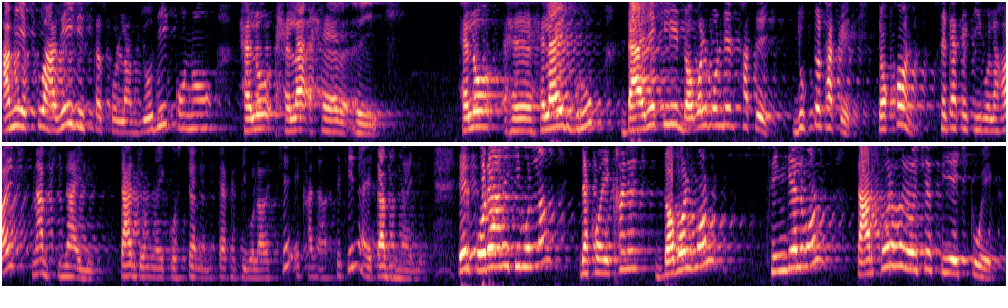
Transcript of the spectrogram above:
আমি একটু আগেই ডিসকাস করলাম, যদি কোনো হ্যালো হেলা হ্যা- halo halide group directly double বন্ডের সাথে যুক্ত থাকে, তখন সেটাকে কি বলা হয়? না ভিনাইলিক তার জন্য এই কোশ্চেনটাকে কি বলা হচ্ছে? এখানে আসছে কি না? এটা ভিনাইলিক এরপরে আমি কি বললাম? দেখো, এখানে ডবল বন সিঙ্গেল বন তারপরে রয়েছে সিএইচ টু এক্স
